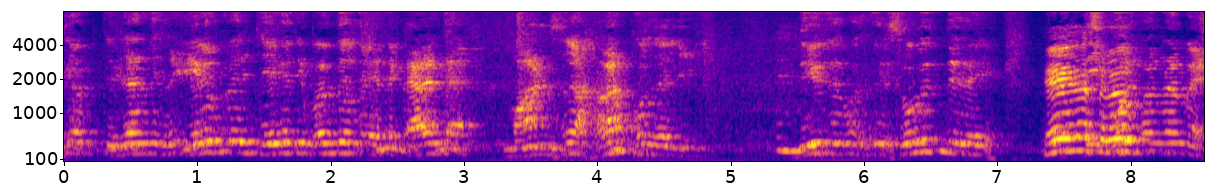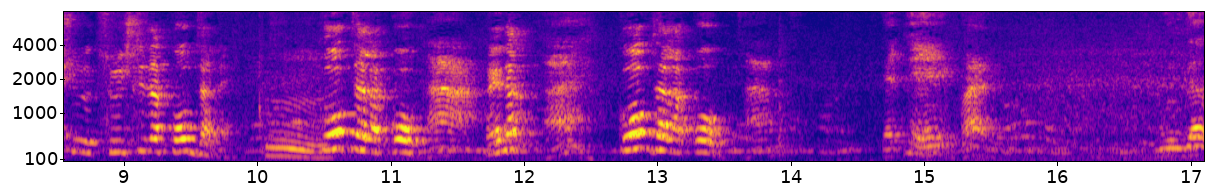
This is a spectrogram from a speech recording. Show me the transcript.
त्याच्यानंतर एरोप्लेन हे कधी बंद होत? कारण काय? माणसं हरामखोर झाली. सोडूच नाही. हे सगळं सृष्टीचा कोप झालाय. कोप झाला कोप. हा. आहे ना? हा? कोप झाला कोप. हा. त्याचे हे फार मुलगा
